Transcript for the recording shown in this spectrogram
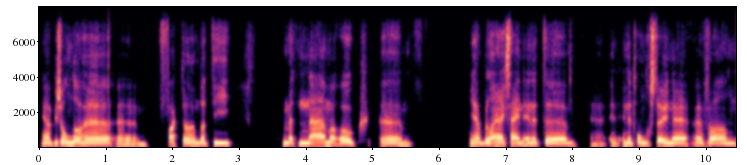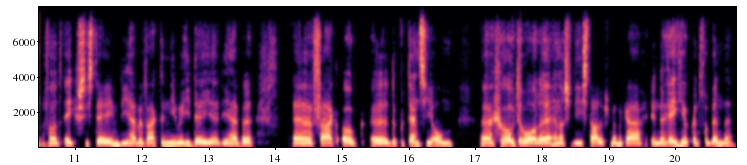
ja, bijzondere factor, omdat die met name ook ja, belangrijk zijn in het, in, in, het ondersteunen van, van het ecosysteem. Die hebben vaak de nieuwe ideeën, die hebben vaak ook de potentie om groot te worden. En als je die start-ups met elkaar in de regio kunt verbinden,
